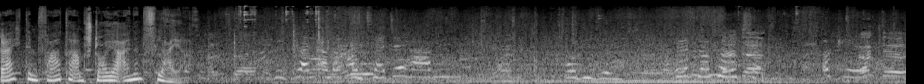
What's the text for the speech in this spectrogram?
reicht dem Vater am Steuer einen Flyer. Können auch noch einen Zettel haben, wo die sind. Okay.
